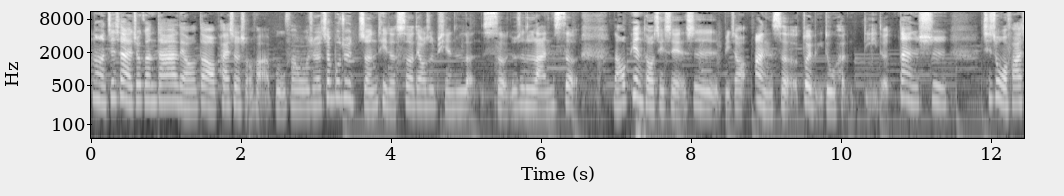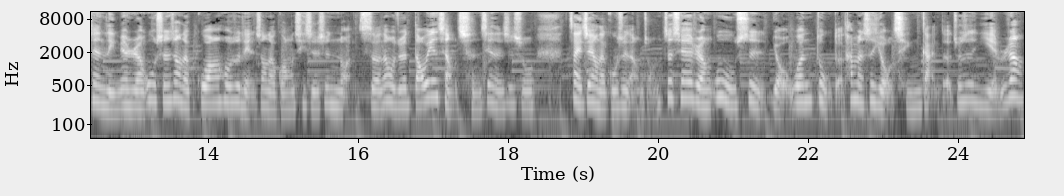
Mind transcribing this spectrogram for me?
那接下来就跟大家聊到拍摄手法的部分，我觉得这部剧整体的色调是偏冷色，就是蓝色，然后片头其实也是比较暗色，对比度很低的，但是。其实我发现里面人物身上的光，或是脸上的光，其实是暖色。那我觉得导演想呈现的是说，在这样的故事当中，这些人物是有温度的，他们是有情感的，就是也让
